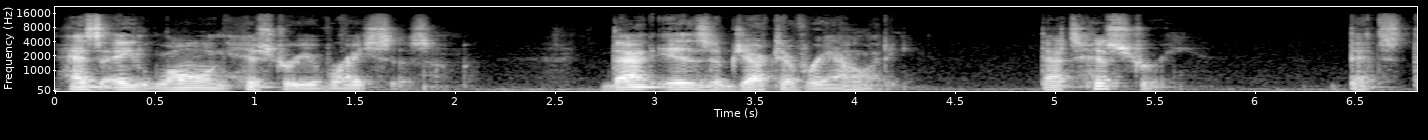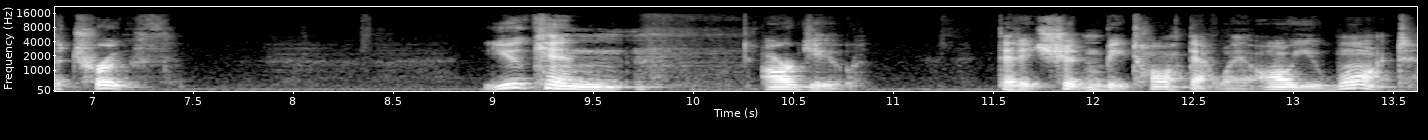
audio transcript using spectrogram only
has a long history of racism. That is objective reality. That's history. That's the truth. You can argue that it shouldn't be taught that way all you want,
